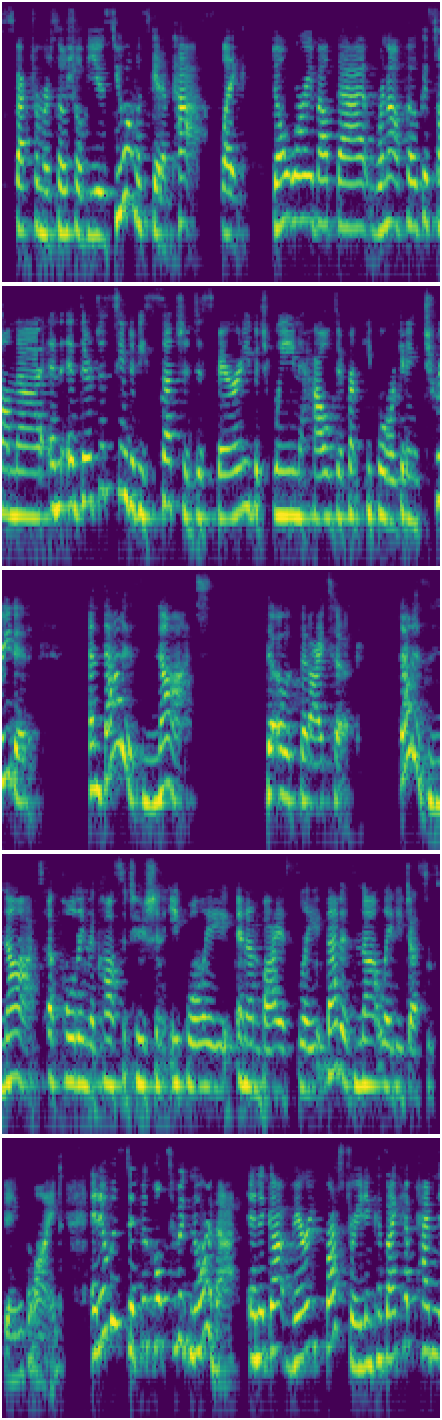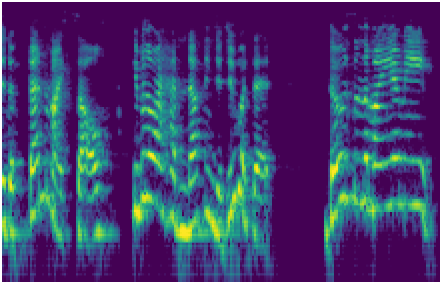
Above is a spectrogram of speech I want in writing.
spectrum or social views, you almost get a pass. Like, don't worry about that. We're not focused on that. And, and there just seemed to be such a disparity between how different people were getting treated. And that is not the oath that I took. That is not upholding the Constitution equally and unbiasedly. That is not Lady Justice being blind. And it was difficult to ignore that. And it got very frustrating because I kept having to defend myself, even though I had nothing to do with it. Those in the Miami,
